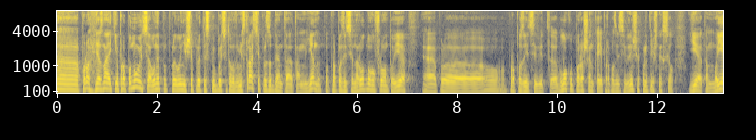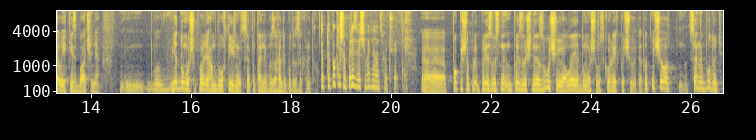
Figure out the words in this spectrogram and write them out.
Е, Про я знаю, які пропонуються. Вони повинні ще пройти співбесіду в адміністрації президента. Там є пропозиції Народного фронту, є е, про- пропозиції від е, блоку Порошенка, є пропозиції від інших політичних сил. Є там моє якесь бачення. Я думаю, що протягом двох тижнів це питання взагалі буде закрито. Тобто, поки що прізвище ви не озвучуєте. Поки що прізвищ не, озвучую, але я думаю, що ви скоро їх почуєте. Тут нічого, це не будуть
